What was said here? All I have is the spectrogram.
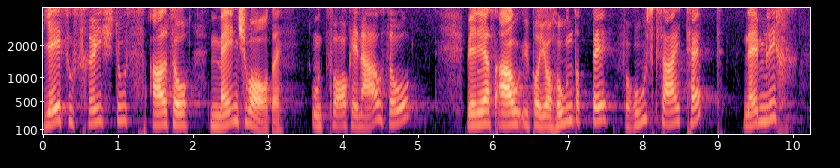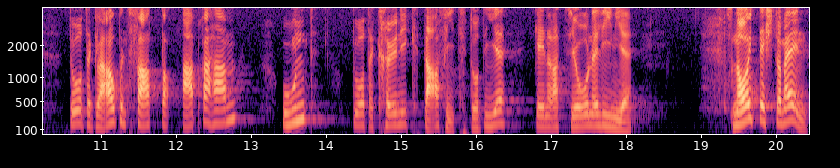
Jesus Christus also Mensch geworden. Und zwar genauso, wie er es auch über Jahrhunderte vorausgesagt hat, nämlich durch den Glaubensvater Abraham und durch den König David, durch die Generationenlinie. Das Neue Testament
